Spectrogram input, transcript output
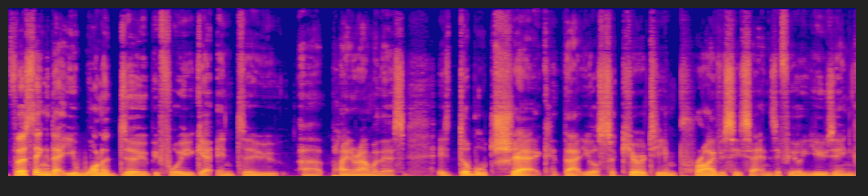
First thing that you want to do before you get into uh, playing around with this is double check that your security and privacy settings, if you're using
